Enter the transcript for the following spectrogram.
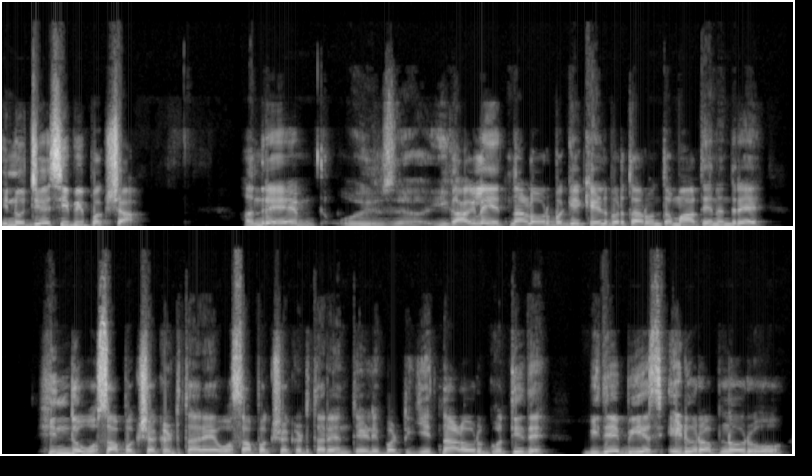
ಇನ್ನು ಜೆ ಸಿ ಬಿ ಪಕ್ಷ, ಅಂದರೆ ಈಗಾಗಲೇ ಯತ್ನಾಳ್ ಅವ್ರ ಬಗ್ಗೆ ಕೇಳಿ ಬರ್ತಾ ಇರುವಂಥ ಮಾತೇನೆಂದರೆ, ಹಿಂದೂ ಹೊಸ ಪಕ್ಷ ಕಟ್ತಾರೆ, ಹೊಸ ಪಕ್ಷ ಕಟ್ತಾರೆ ಅಂತೇಳಿ. ಬಟ್ ಯತ್ನಾಳ್ ಅವ್ರಿಗೆ ಗೊತ್ತಿದೆ, ಇದೇ ಬಿ ಎಸ್ ಯಡಿಯೂರಪ್ಪನವರು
